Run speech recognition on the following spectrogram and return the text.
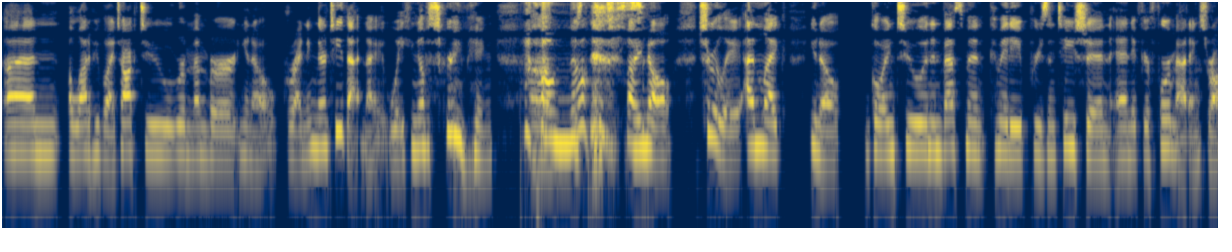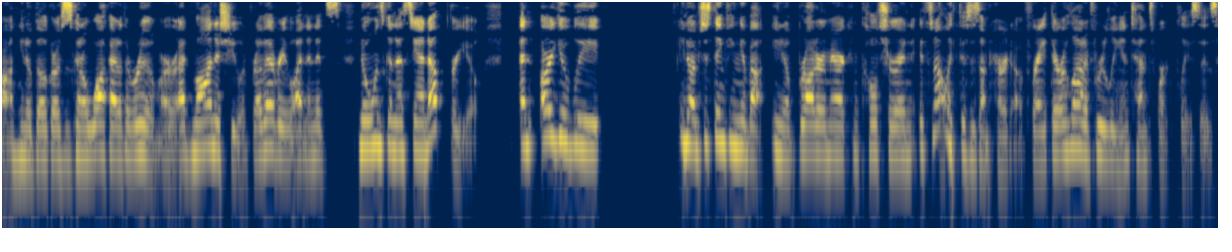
And a lot of people I talk to remember, you know, grinding their teeth at night, waking up screaming. Oh, um, oh no! I know, truly, and like you know, going to an investment committee presentation, and if your formatting's wrong, you know, Bill Gross is going to walk out of the room or admonish you in front of everyone, and it's no one's going to stand up for you. And arguably, you know, I'm just thinking about, you know, broader American culture, and it's not like this is unheard of, right? There are a lot of really intense workplaces,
